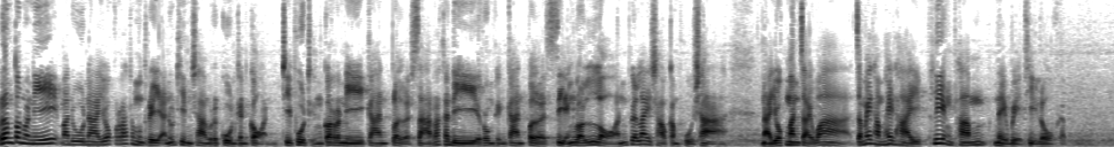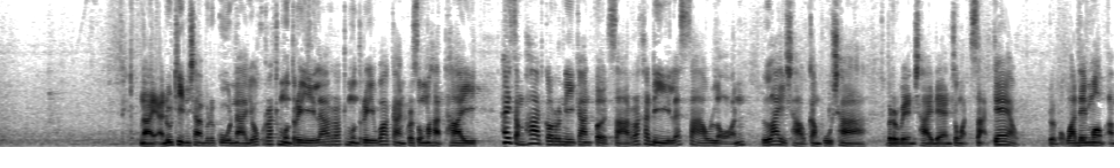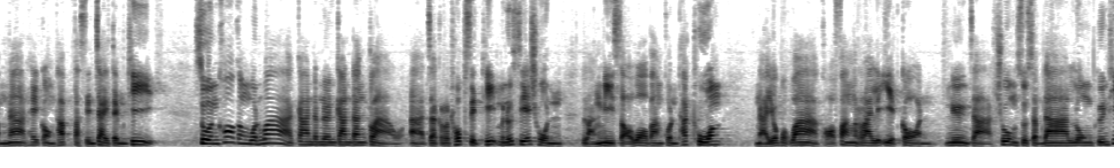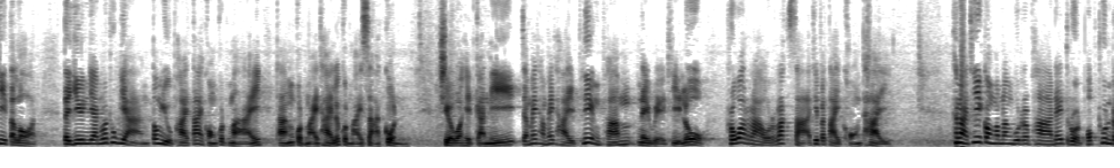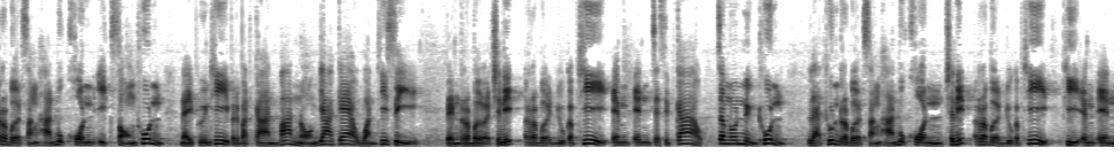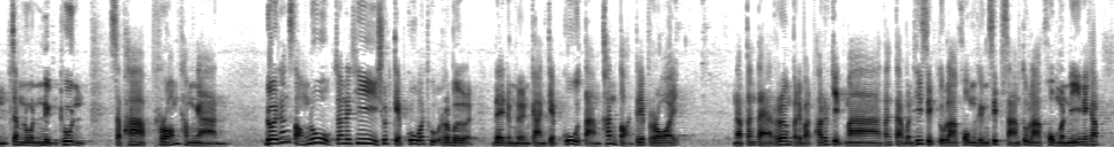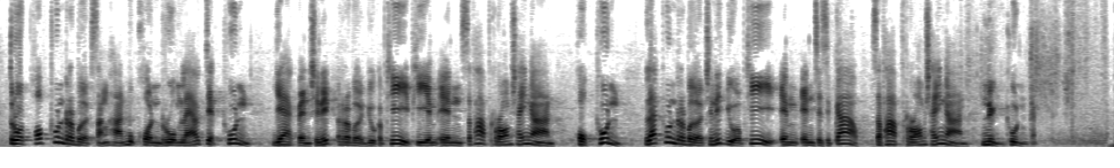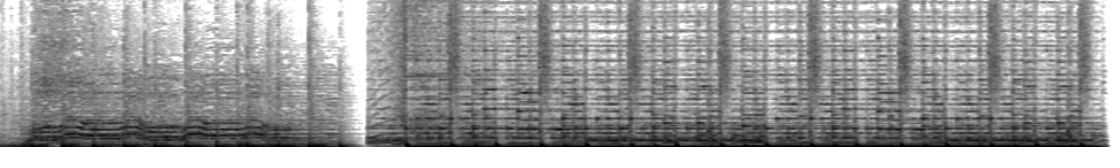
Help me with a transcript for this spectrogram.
เริ่มต้นวันนี้มาดูนายกรัฐมนตรีอนุทินชาญวรกูลกันก่อน ที่พูดถึงกรณีการเปิดสารคดี รวมถึงการเปิดเสียงหลอนๆเพื่อไล่ชาวกัมพูชา นายกมั่นใจว่าจะไม่ทำให้ไทยเพลี่ยงพล้ำในเวทีโลกครับนายอนุทินชาญวรกูลนายกรัฐมนตรีและรัฐมนตรีว่าการกระทรวงมหาดไทย ให้สัมภาษณ์กรณีการเปิดสารคดีและซาวหลอน ไล่ชาวกัมพูชา บริเวณชายแดนจังหวัดสระแก้ว ดยบอกว่าได้มอบอำนาจให้กองทัพตัดสินใจเต็มที่ ส่วนข้อกังวลว่าการดำเนินการดังกล่าว อาจจะกระทบสิทธิมนุษยชน หลังมีสวบางคนทักท้วง นายกบอกว่าขอฟังรายละเอียดก่อน เนื่องจากช่วงสุดสัปดาห์ลงพื้นที่ตลอด แต่ยืนยันว่าทุกอย่างต้องอยู่ภายใต้ของกฎหมาย ทั้งกฎหมายไทยและกฎหมายสากล เชื่อว่าเหตุการณ์นี้จะไม่ทำให้ไทยเพลี่ยงพล้ำในเวทีโลก เพราะว่าเรารักษาอธิปไตยของไทย ขณะที่กองกำลังบุรพาได้ตรวจพบทุ่นระเบิดสังหารบุคคลอีก 2 ทุ่น ในพื้นที่ปฏิบัติการบ้านหนองย่าแก้ววันที่ 4 เป็นระเบิดชนิดระเบิดอยู่กับที่ MN 79 จำนวน 1 ทุ่น และทุ่นระเบิดสังหารบุคคล ชนิดระเบิดอยู่กับที่ PMN จำนวน 1 ทุ่น สภาพพร้อมทำงาน โดยทั้งสองลูกเจ้าหน้าที่ชุดเก็บกู้วัตถุระเบิด ได้ดำเนินการเก็บกู้ตามขั้นตอนเรียบร้อย นับตั้งแต่เริ่มปฏิบัติภารกิจมาตั้งแต่วันที่ 10 ตุลาคมถึง 13 ตุลาคมวันนี้นะครับตรวจพบทุ่นระเบิดสังหารบุคคลรวมแล้ว 7 ทุ่น แยกเป็นชนิดระเบิดอยู่กับที่ PMN สภาพพร้อมใช้งาน 6 ทุ่น และทุ่นระเบิดชนิดอยู่กับที่ MN 79 สภาพพร้อมใช้งาน 1 ทุ่นครับ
